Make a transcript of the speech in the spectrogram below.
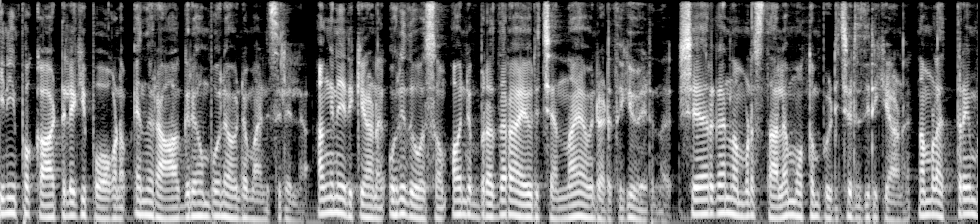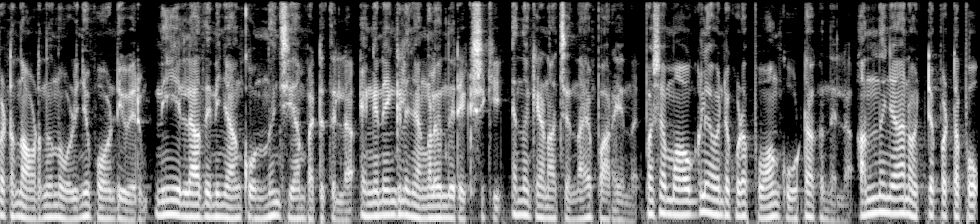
ഇനിയിപ്പോ കാട്ടിലേക്ക് പോകണം എന്നൊരു ആഗ്രഹം പോലും അവന്റെ മനസ്സിലില്ല. അങ്ങനെ ഇരിക്കുകയാണ് ഒരു ദിവസം അവന്റെ ബ്രദറായ ഒരു ചെന്നായ അവന്റെ അടുത്തേക്ക് വരുന്നത്. ഷേർഖാൻ നമ്മുടെ സ്ഥലം മൊത്തം പിടിച്ചെടുത്തിരിക്കുകയാണ് നമ്മൾ എത്രയും പെട്ടെന്ന് അവിടെ നിന്ന് ഒഴിഞ്ഞു പോകേണ്ടി വരും. നീ ഇല്ലാതെ ഇനി ഞങ്ങൾക്ക് ഒന്നും ചെയ്യാൻ പറ്റത്തില്ല. എങ്ങനെയെങ്കിലും ഞങ്ങളെ ഒന്ന് രക്ഷിക്ക് എന്നൊക്കെയാണ് ആ ചെന്നായ പറയുന്നത്. പക്ഷെ മൗഗ്ലി അവന്റെ കൂടെ പോകാൻ കൂട്ടാക്കുന്നില്ല. അന്ന് ഞാൻ ഒറ്റപ്പെട്ടപ്പോൾ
